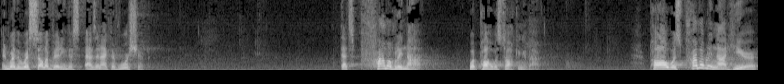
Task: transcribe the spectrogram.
and whether we're celebrating this as an act of worship. That's probably not what Paul was talking about. Paul was probably not here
